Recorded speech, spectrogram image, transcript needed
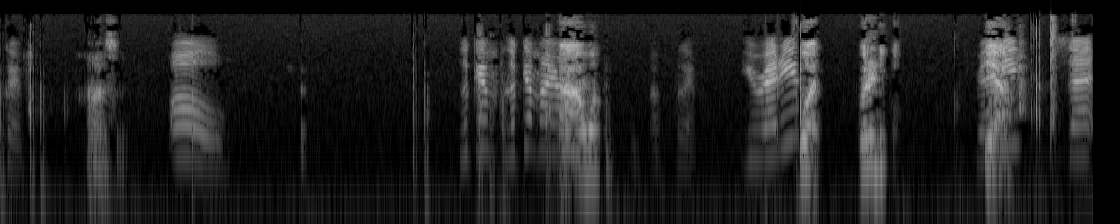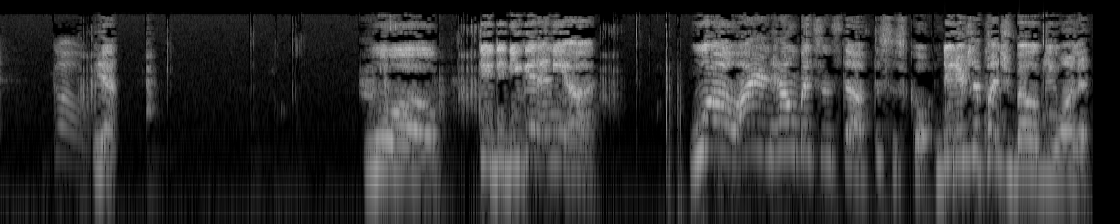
Okay. Awesome. Oh. Look at look at my Ah, armor. well, Okay. You ready? what? What did you? Ready? Yeah. Set. Go. Yeah. Whoa. Dude, did you get any, uh, whoa, iron helmets and stuff. This is cool. Dude, there's a punch bow if you want it.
